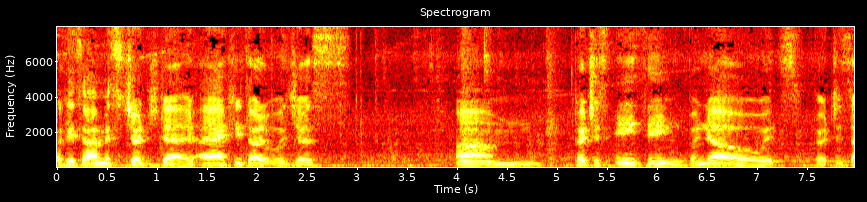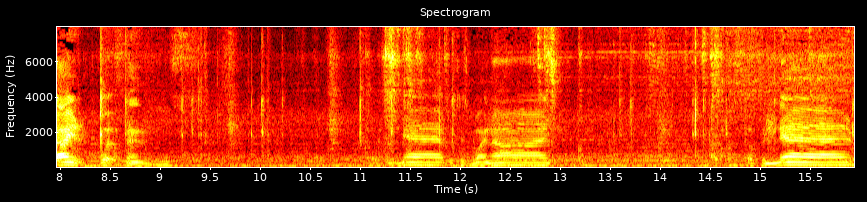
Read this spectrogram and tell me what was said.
Okay, so I misjudged that. I actually thought it was just um purchase anything, but no, it's purchase item weapons. Open that because why not? Open that.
